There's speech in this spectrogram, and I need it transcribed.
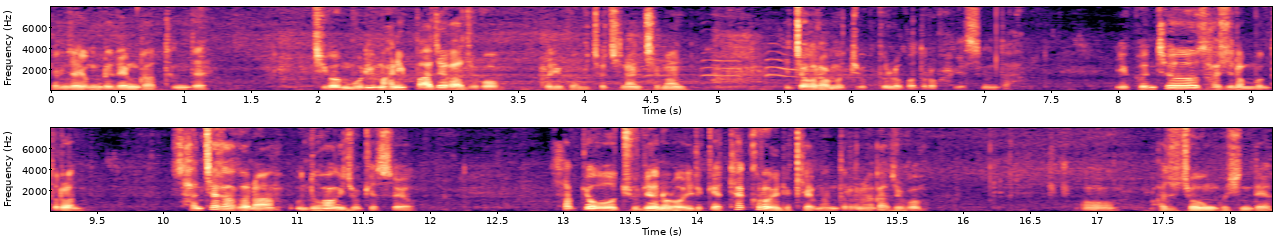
굉장히 오래된 것 같은데 지금 물이 많이 빠져가지고 그리 보기 좋진 않지만 이쪽을 한번 쭉 둘러보도록 하겠습니다. 이 근처 사시는 분들은 산책하거나 운동하기 좋겠어요. 삽교 주변으로 이렇게 테크로 이렇게 만들어 놔가지고 어, 아주 좋은 곳인데요.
